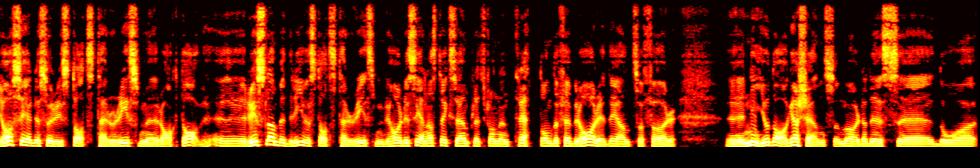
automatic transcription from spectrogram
jag ser det så är det statsterrorism rakt av. Eh, Ryssland bedriver statsterrorism. Vi har det senaste exemplet från den 13 februari. Det är alltså för eh, nio dagar sedan så mördades eh, då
